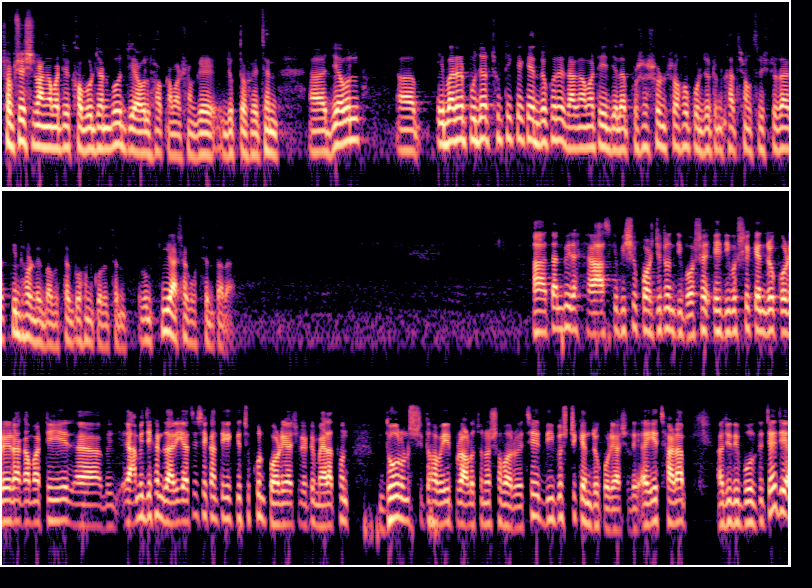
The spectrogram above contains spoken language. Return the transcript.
সবশেষ রাঙামাটির খবর জানব, জিয়াউল হক আমার সঙ্গে যুক্ত হয়েছেন। জিয়াউল এবারের পূজার ছুটিকে কেন্দ্র করে রাঙামাটি জেলা প্রশাসন সহ পর্যটন খাত সংশ্লিষ্টরা কি ধরনের ব্যবস্থা গ্রহণ করেছেন এবং কি আশা করছেন তারা? তানভীর আজকে বিশ্ব পর্যটন দিবস। এই দিবসকে কেন্দ্র করে রাঙামাটির আমি যেখানে দাঁড়িয়ে আছি সেখান থেকে কিছুক্ষণ পরে আসলে একটা ম্যারাথন দৌড় অনুষ্ঠিত হবে। এরপর আলোচনা সভা রয়েছে। দিবসটি কেন্দ্র করে আসলে। এছাড়া যদি বলতে চাই যে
